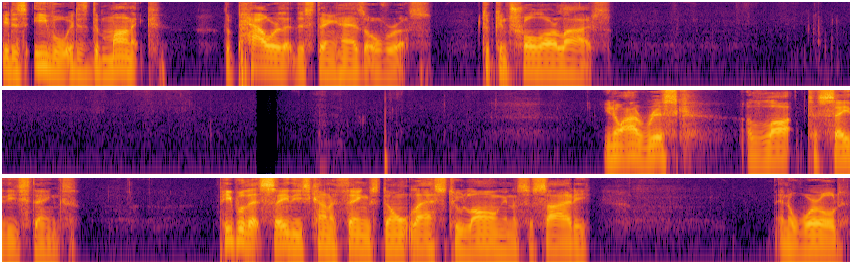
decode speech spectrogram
It is evil, it is demonic, the power that this thing has over us to control our lives. You know, I risk a lot to say these things. People that say these kind of things don't last too long in a society, in a world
